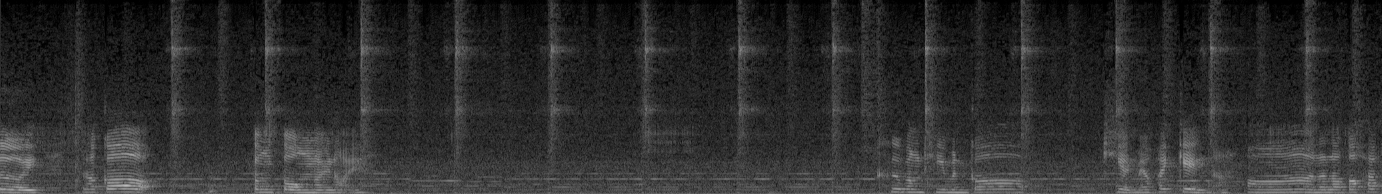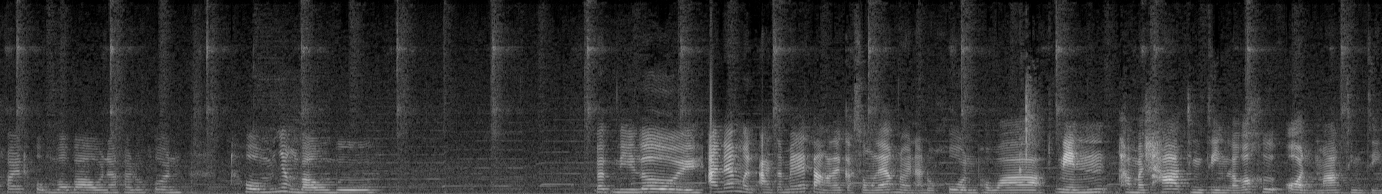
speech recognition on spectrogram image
เลย แล้วก็ตรงๆหน่อยๆ คือบางทีมันก็เขียนไม่ค่อยเก่งนะอ๋อ แล้วเราก็ค่อยๆถมเบาๆนะคะ ทุกคน ถมอย่างเบามือ แบบนี้เลย อันนี้เหมือนอาจจะไม่ได้ต่างอะไรกับทรงแรกหน่อยนะทุกคน เพราะว่าเน้นธรรมชาติจริง ๆ แล้วก็คืออ่อนมากจริง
